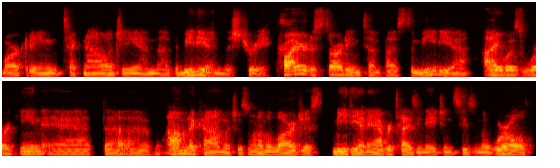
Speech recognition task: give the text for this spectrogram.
marketing, technology, and uh, the media industry. Prior to starting Tempesta Media, I was working at uh, Omnicom, which was one of the largest media and advertising agencies in the world,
